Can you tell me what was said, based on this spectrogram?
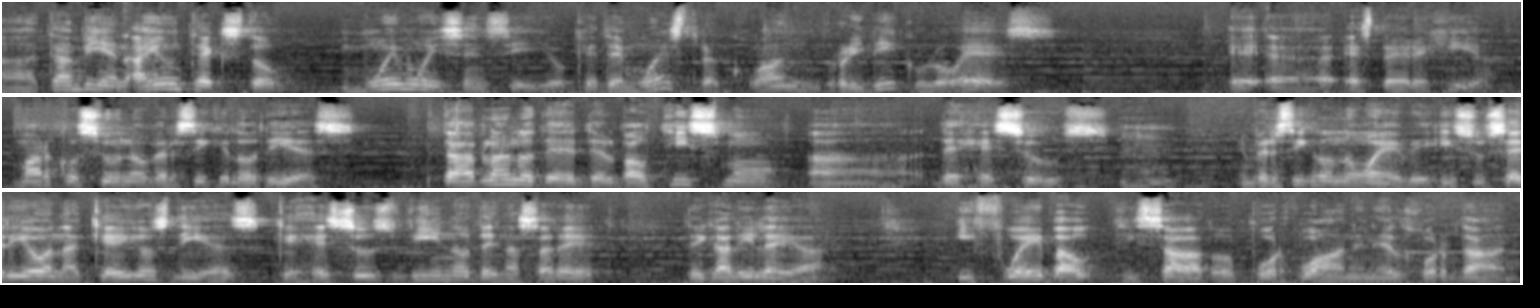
Ah, también hay un texto muy muy sencillo que demuestra cuán ridículo es eh, eh, esta herejía. Marcos 1, versículo 10. Está hablando de- del bautismo ah, de Jesús. En versículo 9, y sucedió en aquellos días que Jesús vino de Nazaret, de Galilea, y fue bautizado por Juan en el Jordán.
